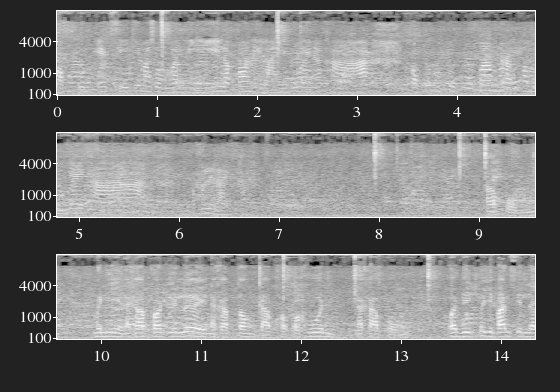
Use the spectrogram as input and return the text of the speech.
ขอบคุณ FC ที่มาชมวันนี้แล้วก็ในไลฟ์ด้วยนะคะ ขอบคุณทุกความรักความมุ่งใยค่ะ คุณหลายๆค่ะ ครับผมมื่อนี้นะครับก่อนอื่นเลยนะครับต้องกราบขอบพระคุณนะครับผมวอดิกพยาบาลฟินแล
